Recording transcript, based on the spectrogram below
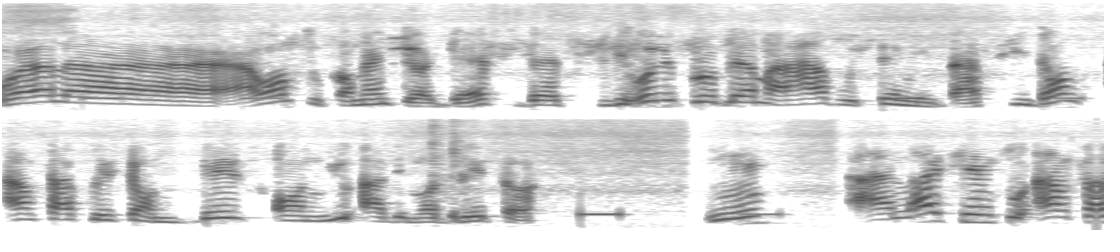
Well, uh, I want to comment to your guest that the only problem I have with him is that he don't answer questions based on you as the moderator. Hmm? I like him to answer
